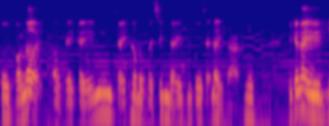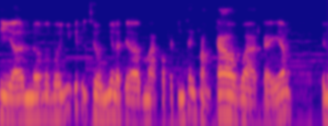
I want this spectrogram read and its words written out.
tôi có lợi ở cái cái cái hợp đồng phái sinh đấy thì tôi sẽ đẩy giá thôi. Thì cái này thì uh, với những cái thị trường như là uh, mà có cái tính thanh khoản cao và cái uh, cái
